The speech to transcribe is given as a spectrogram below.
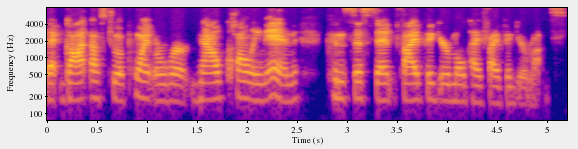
that got us to a point where we're now calling in consistent five figure, multi five figure months.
